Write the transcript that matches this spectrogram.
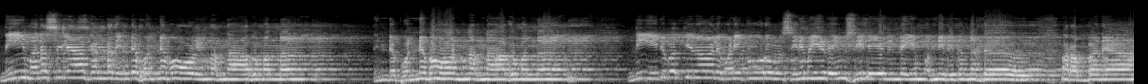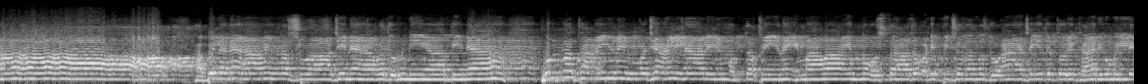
നീ മനസ്സിലാക്കേണ്ട നിന്റെ പൊന്നുമോൾ നന്നാകുമെന്ന് നിന്റെ പൊന്നുമോൻ നന്നാകുമെന്ന് നീ ഇരുപത്തിനാല് മണിക്കൂറും സിനിമയുടെയും സീരിയലിന്റെയും മുന്നിൽ ഇരുന്നിട്ട് റബ്ബനാ മിൻ അസ്വാജിനാ വദുർനിയാതിനാ ഖുർറത അയ്യുനിൻ വജഅൽനാ ലിൽ മുത്തഖീന ഇമാമാ എന്ന് ഉസ്താദ് പഠിപ്പിച്ചതെന്ന് ദുആ ചെയ്തിട്ട് ഒരു കാര്യവുമില്ല.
